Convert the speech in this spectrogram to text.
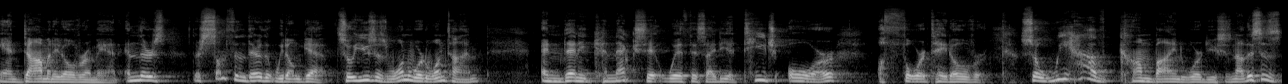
and dominate over a man. And there's there's something there that we don't get. So he uses one word one time, and then he connects it with this idea teach or authoritate over. So we have combined word uses. Now this is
